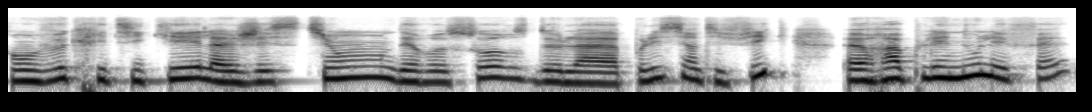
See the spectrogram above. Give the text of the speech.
quand on veut critiquer la gestion des ressources de la police scientifique. Rappelez-nous les faits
